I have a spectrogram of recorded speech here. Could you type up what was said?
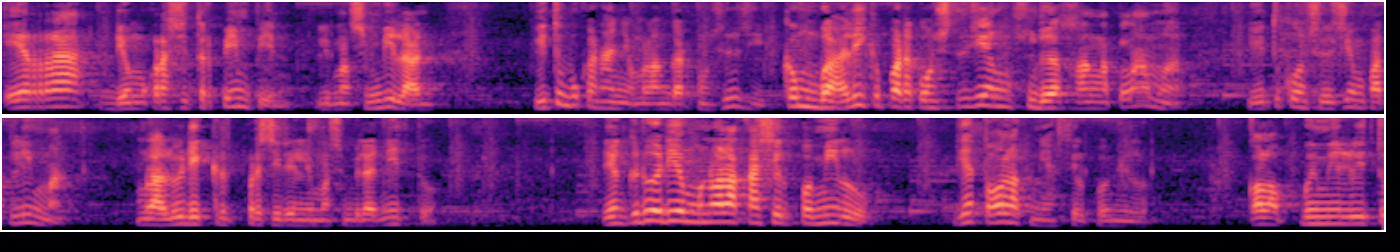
era demokrasi terpimpin 59 itu bukan hanya melanggar konstitusi, kembali kepada konstitusi yang sudah sangat lama, yaitu konstitusi 45 melalui dekret presiden 59 itu. Yang kedua dia menolak hasil pemilu. Dia tolak nih hasil pemilu. Kalau pemilu itu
